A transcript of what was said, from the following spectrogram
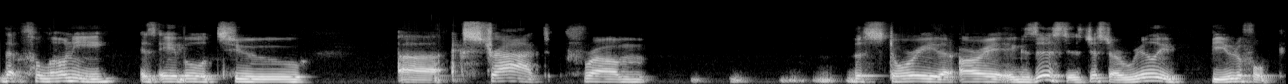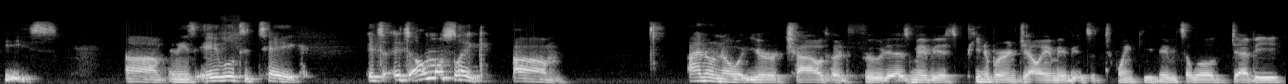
that Filoni is able to uh, extract from the story that already exists is just a really beautiful piece. Um, and he's able to take it's it's almost like um, I don't know what your childhood food is. Maybe it's peanut butter and jelly. Maybe it's a Twinkie. Maybe it's a little Debbie,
